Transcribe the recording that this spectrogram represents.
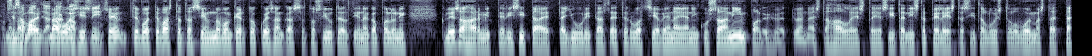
no, mä voin, mä voin siis, niin. se, te voitte vastata siihen, mutta mä voin kertoa, kun Esan kanssa tuossa juteltiin aika paljon, niin kyllä Esa harmitteli sitä, että juuri tästä, että Ruotsi ja Venäjä niin kuin saa niin paljon hyötyä näistä halleista ja siitä niistä peleistä, siitä luisteluvoimasta, että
